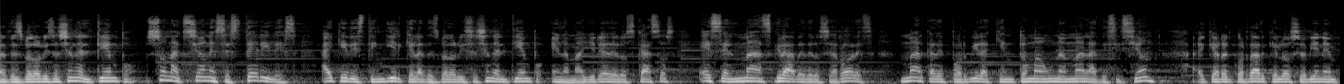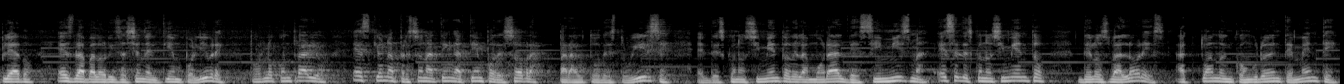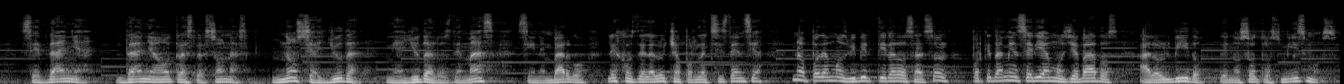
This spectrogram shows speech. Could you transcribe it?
La desvalorización del tiempo son acciones estériles. Hay que distinguir que la desvalorización del tiempo, en la mayoría de los casos, es el más grave de los errores. Marca de por vida quien toma una mala decisión. Hay que recordar que el ocio bien empleado es la valorización del tiempo libre. Por lo contrario, es que una persona tenga tiempo de sobra para autodestruirse. El desconocimiento de la moral de sí misma es el desconocimiento de los valores. Actuando incongruentemente, se daña daña a otras personas, no se ayuda ni ayuda a los demás. Sin embargo, lejos de la lucha por la existencia, no podemos vivir tirados al sol porque también seríamos llevados al olvido de nosotros mismos.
